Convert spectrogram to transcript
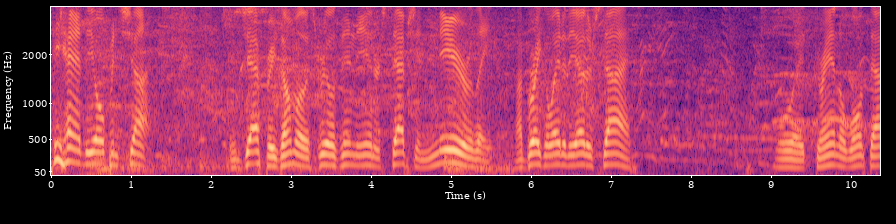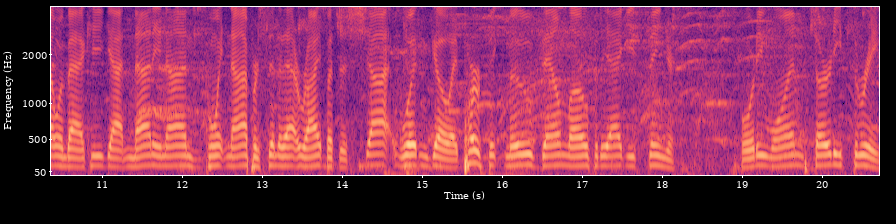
He had the open shot. And Jeffries almost reels in the interception. Nearly. A breakaway to the other side. Boy, Grant will want that one back. He got 99.9% of that right, but the shot wouldn't go. A perfect move down low for the Aggies senior. 41 33.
